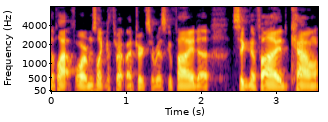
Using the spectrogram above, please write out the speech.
the platforms like a ThreatMetrix, a Riskified, a Signifyd, Kount,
